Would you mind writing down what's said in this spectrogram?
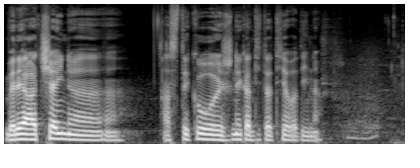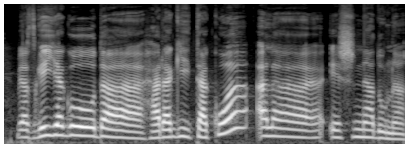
bere atxain uh, azteko esne kantitatia bat dina. Beaz gehiago da haragitakoa, ala esnaduna?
